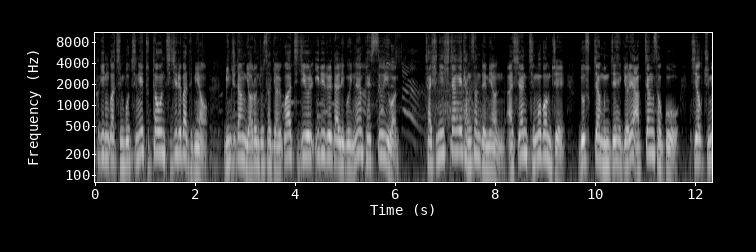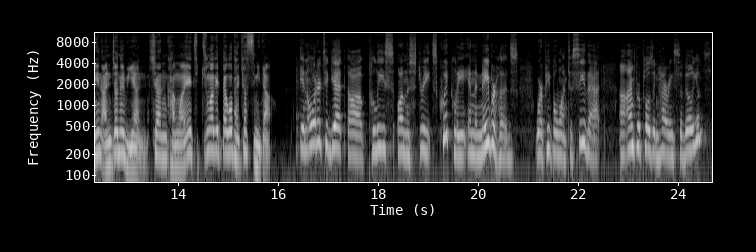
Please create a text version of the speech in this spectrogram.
흑인과 진보층의 두터운 지지를 받으며 민주당 여론조사 결과 지지율 1위를 달리고 있는 베스 의원. 자신이 시장에 당선되면 아시안 증오범죄, 노숙자 문제 해결에 앞장서고 지역 주민 안전을 위한 치안 강화에 집중하겠다고 밝혔습니다. In order to get uh, police on the streets quickly in the neighborhoods where people want to see that, uh, I'm proposing hiring civilians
